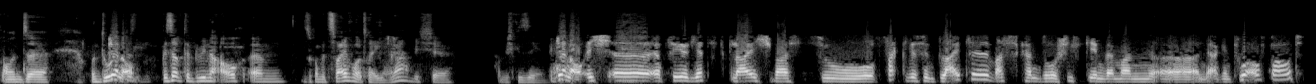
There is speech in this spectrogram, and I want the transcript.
Und äh, und du Genau. bist, auf der Bühne auch ähm, sogar mit zwei Vorträgen, oder? Hab ich, äh, habe ich gesehen. Genau, ich äh, erzähle jetzt gleich was zu Fuck, wir sind pleite, was kann so schiefgehen, wenn man äh, eine Agentur aufbaut.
